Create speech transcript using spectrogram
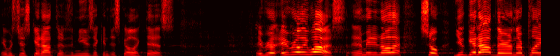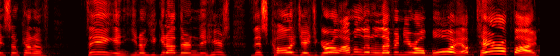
It was just get out there to the music and just go like this. It, re- it really was. And I mean, you know that? So you get out there and they're playing some kind of thing, and you know, you get out there and here's this college age girl. I'm a little 11 year old boy. I'm terrified.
